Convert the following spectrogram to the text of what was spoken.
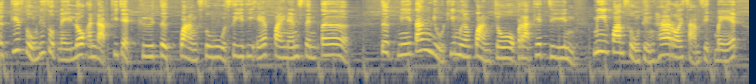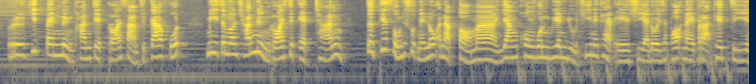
ตึกที่สูงที่สุดในโลกอันดับที่ 7 คือตึกกวางซู CTF Finance Center ตึกนี้ตั้งอยู่ที่เมืองกวางโจวประเทศจีน มีความสูงถึง 530 เมตร หรือคิดเป็น 1,739 ฟุต มีจำนวนชั้น 111 ชั้น ตึกที่สูงที่สุดในโลกอันดับต่อมา ยังคงวนเวียนอยู่ที่ในแถบเอเชีย โดยเฉพาะในประเทศจีน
